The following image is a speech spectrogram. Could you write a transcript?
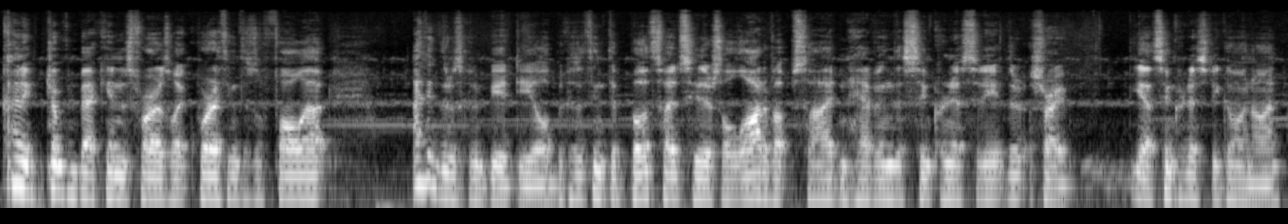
kind of jumping back in as far as like where I think this will fall out. I think there's going to be a deal because I think that both sides see there's a lot of upside in having the synchronicity. There, sorry, yeah, synchronicity going on.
